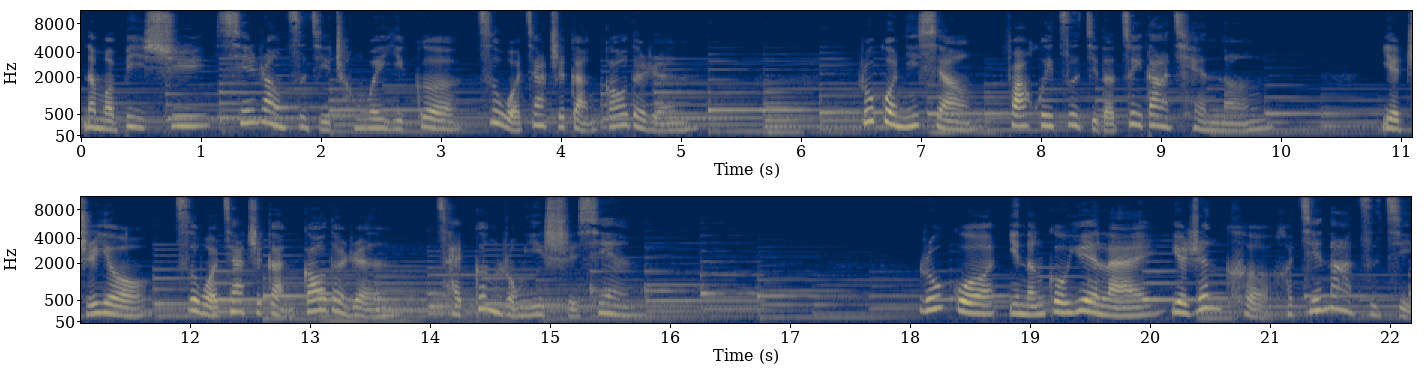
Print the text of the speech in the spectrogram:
那么必须先让自己成为一个自我价值感高的人。如果你想发挥自己的最大潜能，也只有自我价值感高的人才更容易实现。如果你能够越来越认可和接纳自己，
